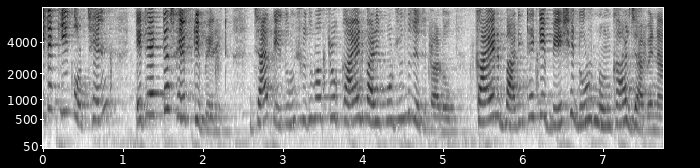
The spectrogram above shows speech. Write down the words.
এটা কি করছেন? এটা একটা সেফটি বেল্ট যাতে তুমি শুধুমাত্র কায়ের বাড়ি পর্যন্ত যেতে পারো। কায়ের বাড়ি থেকে বেশি দূর নৌকা আর যাবে না।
